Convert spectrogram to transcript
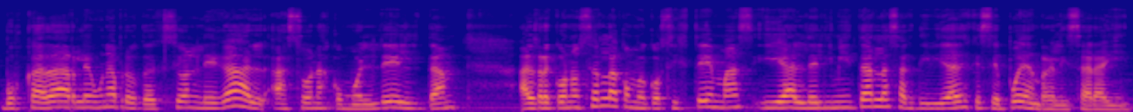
busca darle una protección legal a zonas como el Delta, al reconocerla como ecosistemas y al delimitar las actividades que se pueden realizar ahí.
